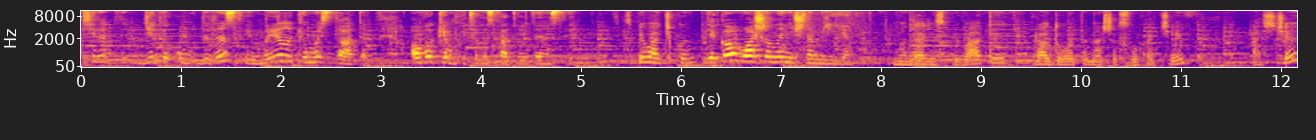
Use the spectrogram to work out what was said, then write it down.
Всі діти у дитинстві мріяли кимось стати. А ви ким хотіли стати в дитинстві? Співачкою. Яка ваша нинішня мрія? Надалі співати, радувати наших слухачів, а ще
